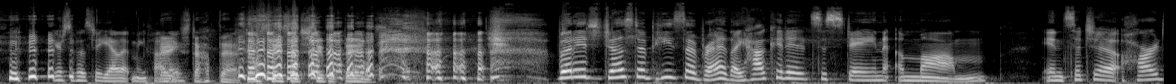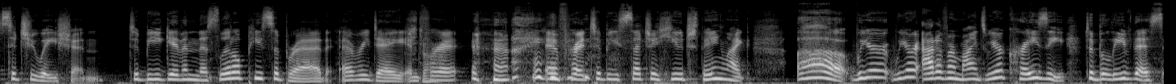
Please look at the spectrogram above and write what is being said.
You're supposed to yell at me, Father. Hey, stop that! Don't say such stupid things. but it's just a piece of bread. Like, how could it sustain a mom in such a hard situation? to be given this little piece of bread every day and Stop. for it and for it to be such a huge thing like uh we are we are out of our minds we are crazy to believe this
